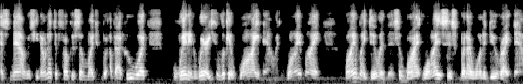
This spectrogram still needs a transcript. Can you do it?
ask now is you don't have to focus so much about who, what, when and where. You can look at why now. Like, why am I, why am I doing this? And why, why is this what I want to do right now?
